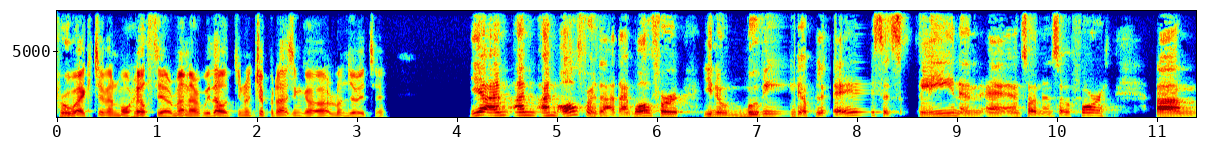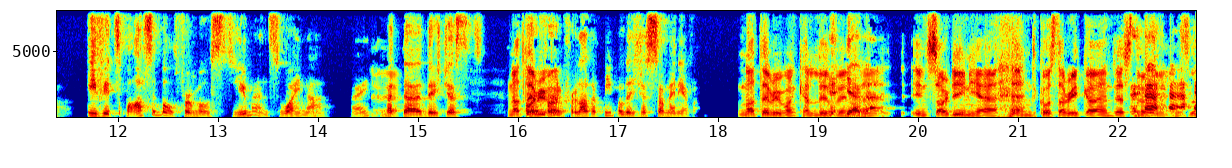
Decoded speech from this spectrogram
proactive and more healthier manner without you know jeopardizing our longevity. Yeah, I'm I'm I'm all for that. I'm all for you know moving to a place that's clean and and so on and so forth. Um, if it's possible for most humans, why not? Right? Yeah, but uh, there's just Not for, everyone, for, for a lot of people, there's just so many of them. not everyone can live in Yeah, uh, in Sardinia and Costa Rica and Estonia. So,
